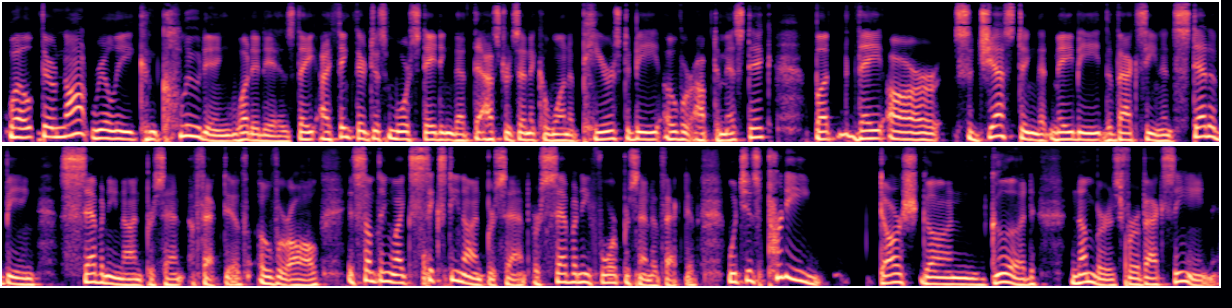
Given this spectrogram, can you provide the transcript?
Well, they're not really concluding what it is. They I think they're just more stating that the AstraZeneca one appears to be over optimistic, but they are suggesting that maybe the vaccine, instead of being 79% effective overall, is something like 69% or 74% effective, which is pretty darsh gone good numbers for a vaccine.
